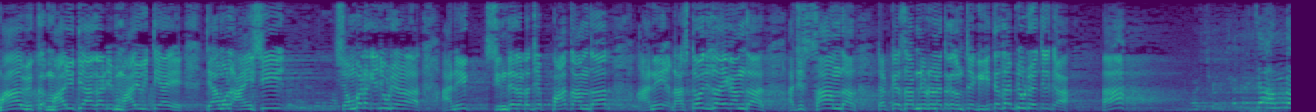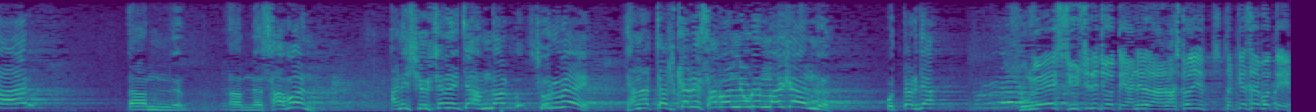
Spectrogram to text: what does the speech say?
महाविक महायुती आघाडी महायुती आहे. त्यामुळे ऐंशी शंभर टक्के निवडून येणार. आणि शिंदे गटाचे पाच आमदार आणि राष्ट्रवादीचा एक आमदार असे सहा आमदार. तटके साहेब निवडून येतात का तुमचे? गीते साहेब निवडून येतील का? हा? शिवसेनेचे आमदार सावंत आणि शिवसेनेचे आमदार सुर्वे ह्यांना तटकरे साहेबांनी निवडून नाही का आणलं? उत्तर द्या. सुर्वे शिवसेनेचे होते आणि राष्ट्रवादी तटके साहेब होते.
